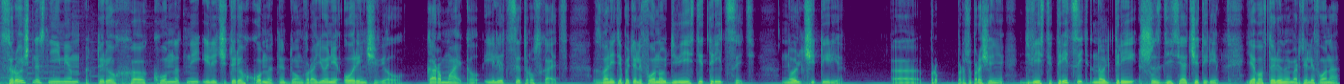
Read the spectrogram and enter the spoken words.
Срочно снимем трехкомнатный или четырехкомнатный дом в районе Оринджвилл, Кармайкл или Цитрус Хайтс. Звоните по телефону 230 04 э, прошу прощения, 230 03 64. Я повторю номер телефона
